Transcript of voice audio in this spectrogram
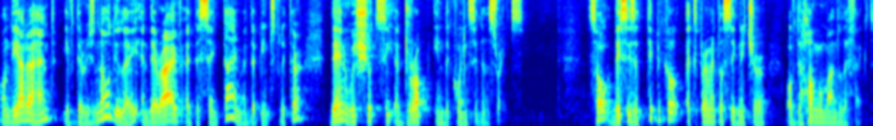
On the other hand, if there is no delay and they arrive at the same time at the beam splitter, then we should see a drop in the coincidence rates. So this is a typical experimental signature of the Hong-Ou-Mandel effect.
